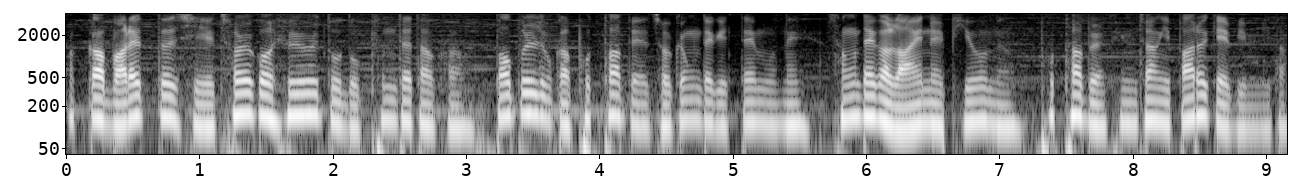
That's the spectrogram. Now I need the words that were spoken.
아까 말했듯이 철거 효율도 높은 데다가 W가 포탑에 적용되기 때문에 상대가 라인을 비우면 포탑을 굉장히 빠르게 밉니다.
